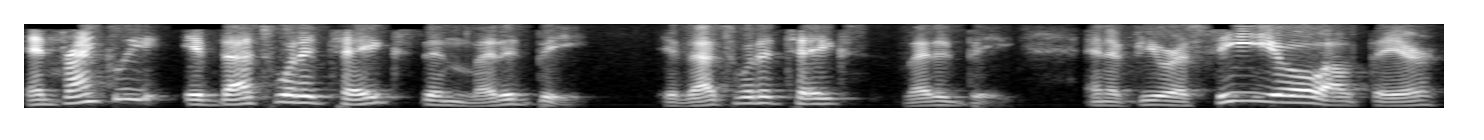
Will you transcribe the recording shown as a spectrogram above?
And frankly, if that's what it takes, then let it be. If that's what it takes, let it be. And if you're a CEO out there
